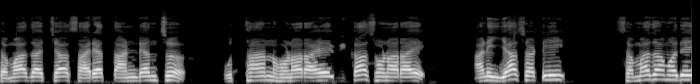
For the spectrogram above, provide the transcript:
समाजाच्या साऱ्या तांड्यांचं उत्थान होणार आहे विकास होणार आहे आणि यासाठी समाजामध्ये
